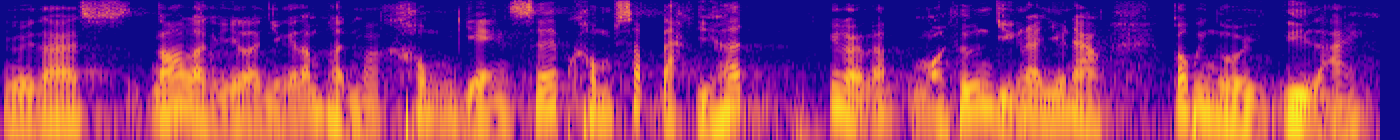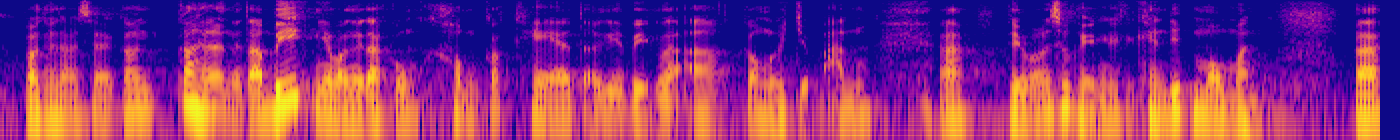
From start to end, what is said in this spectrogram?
Người ta nó là nghĩa là những cái tấm hình mà không dàn xếp không sắp đặt gì hết. Nghĩa là mọi thứ diễn ra như thế nào có cái người ghi lại và người ta sẽ có có thể là người ta biết nhưng mà người ta cũng không có khe tới cái việc là à, có người chụp ảnh. À, thì nó xuất hiện cái candid moment. À,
